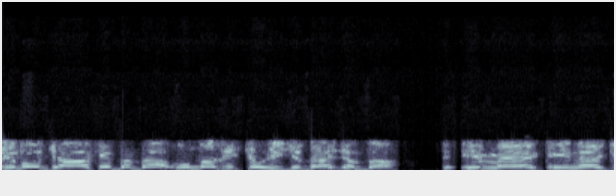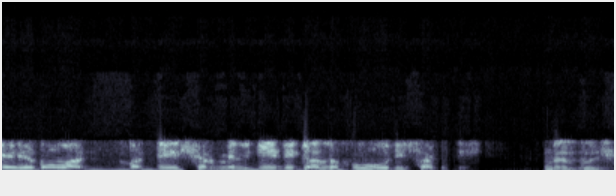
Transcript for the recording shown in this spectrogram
ਜਦੋਂ ਜਾ ਕੇ ਬੰਦਾ ਉਹਨਾਂ ਦੀ ਝੋਲੀ 'ਚ ਬਹਿ ਜਾਂਦਾ ਤੇ ਇਹ ਮੈਂ ਕਹਿੰਦਾ ਕਿ ਇਹ ਤੋਂ ਵੱਡ- ਸ਼ਰਮਿੰਦਗੀ ਦੀ ਗੱਲ ਹੋ ਨਹੀਂ ਸਕਦੀ ਬਿਲਕੁਲ ਜੀ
